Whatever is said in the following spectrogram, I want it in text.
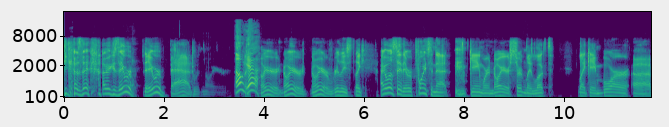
because they I mean because they were they were bad with Noyer. Oh Like, yeah, Noyer, Noyer, Noyer really like. I will say there were points in that game where Noyer certainly looked like a more uh,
